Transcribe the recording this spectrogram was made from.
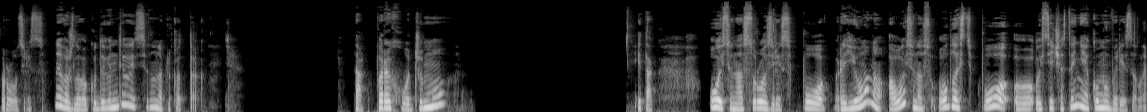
розріз. Неважливо, куди він дивиться, ну, наприклад, так. Так, переходжимо. І так, ось у нас розріз по регіону, а ось у нас область по ось цій частині, яку ми вирізали.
